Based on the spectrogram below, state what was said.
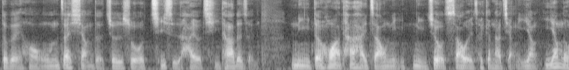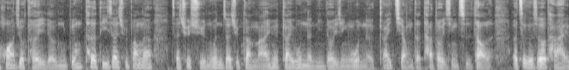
对不对哈？我们在想的就是说，其实还有其他的人。你的话，他还找你，你就稍微再跟他讲一样一样的话就可以了，你不用特地再去帮他再去询问再去干嘛，因为该问的你都已经问了，该讲的他都已经知道了，而这个时候他还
